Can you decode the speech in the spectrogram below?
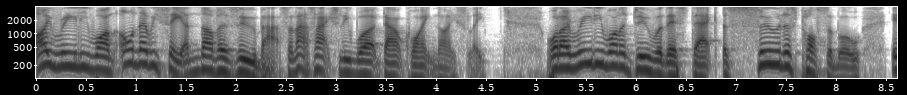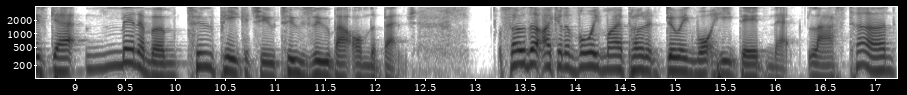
I really want... Oh, there we see, another Zubat, so that's actually worked out quite nicely. What I really want to do with this deck as soon as possible is get minimum two Pikachu, two Zubat on the bench. So that I can avoid my opponent doing what he did next, last turn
